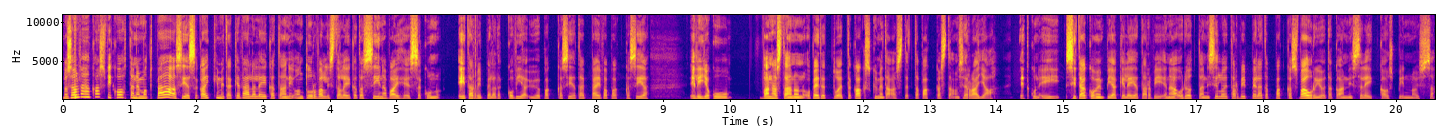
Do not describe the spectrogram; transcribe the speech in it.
No se on vähän kasvikohtainen, mutta pääasiassa kaikki mitä keväällä leikataan, niin on turvallista leikata siinä vaiheessa, kun ei tarvitse pelätä kovia yöpakkasia tai päiväpakkasia. Eli joku vanhastaan on opetettu, että 20 astetta pakkasta on se raja. että kun ei sitä kovempia kelejä tarvitse enää odottaa, niin silloin ei tarvitse pelätä pakkasvaurioitakaan niissä leikkauspinnoissa.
